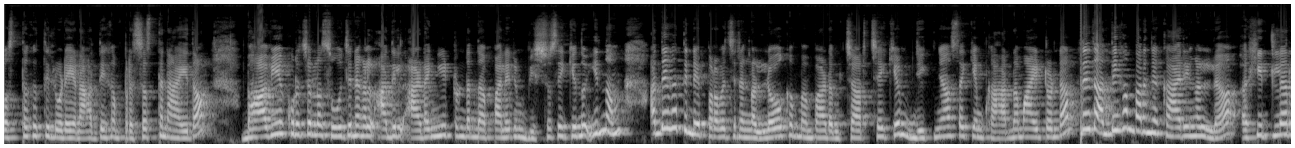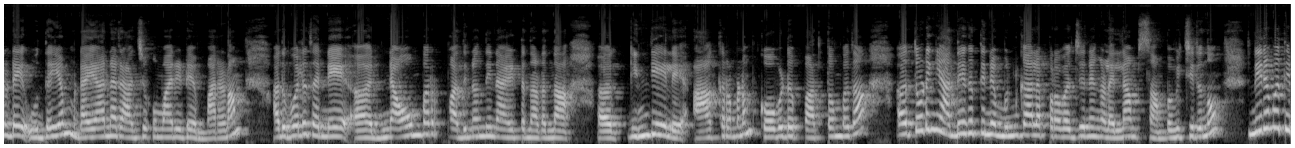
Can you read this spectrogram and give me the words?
പുസ്തകത്തിലൂടെയാണ് അദ്ദേഹം പ്രശസ്തനായത്. ഭാവിയെക്കുറിച്ചുള്ള സൂചനകൾ അതിൽ അടങ്ങിയിട്ടുണ്ടെന്ന് പലരും വിശ്വസിക്കുന്നു. ഇന്നും അദ്ദേഹത്തിന്റെ പ്രവചനങ്ങൾ ലോകമെമ്പാടും ചർച്ചയ്ക്കും ജിജ്ഞാസയ്ക്കും കാരണമായിട്ടുണ്ട്. അതായത് അദ്ദേഹം പറഞ്ഞ കാര്യങ്ങളിൽ ഹിറ്റ്ലറുടെ ഉദയം ഡയാന രാജകുമാരിയുടെ മരണം അതുപോലെ തന്നെ നവംബർ പതിനൊന്നിനായിട്ട് നടന്ന ഇന്ത്യയിലെ ആക്രമണം കോവിഡ് പത്തൊമ്പത് തുടങ്ങിയ അദ്ദേഹത്തിന്റെ മുൻകാല പ്രവചനങ്ങളെല്ലാം സംഭവിച്ചിരുന്നു. നിരവധി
